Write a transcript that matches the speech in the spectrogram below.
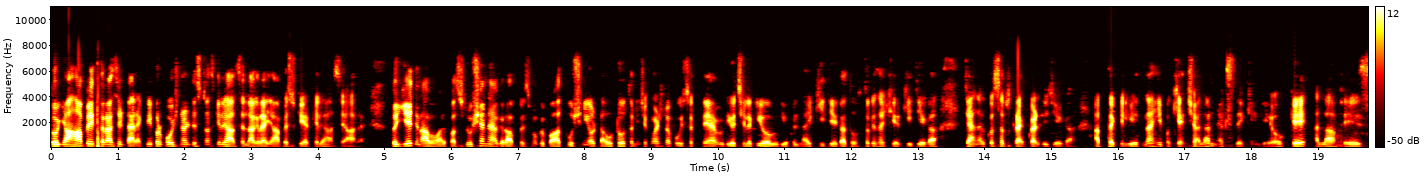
तो यहाँ पे एक तरह से डायरेक्टली प्रोपोर्शनल डिस्टेंस के लिहाज से लग रहा है, यहाँ पे स्केयर के लिहाज से आ रहा है। तो ये जनाब हमारे पास सोल्यूशन है। अगर आपको इसमें कोई बात पूछनी हो डाउट हो तो नीचे कमेंट्स में पूछ सकते हैं। वीडियो अच्छी लगी हो, वीडियो को लाइक कीजिएगा, दोस्तों के साथ शेयर कीजिएगा चैनल को सब्सक्राइब कर दीजिएगा। अब तक के लिए इतना ही। बाकी इंशाल्लाह नेक्स्ट देखेंगे। ओके अल्लाह हाफिज।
